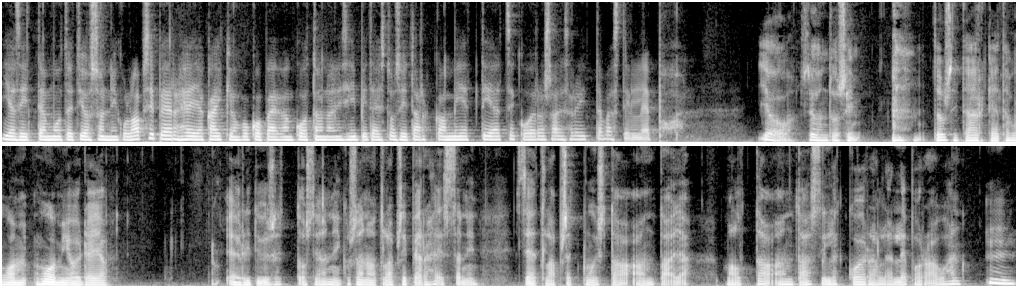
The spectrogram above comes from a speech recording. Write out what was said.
Ja sitten, mutta että jos on niin kuin lapsiperhe ja kaikki on koko päivän kotona, niin siinä pitäisi tosi tarkkaan miettiä, että se koira saisi riittävästi lepoa. Joo, se on tosi, tosi tärkeää huomioida ja erityisesti tosiaan niin kuin sanot lapsiperheissä, niin se, että lapset muistaa antaa ja malttaa antaa sille koiralle leporauhan. Mm.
